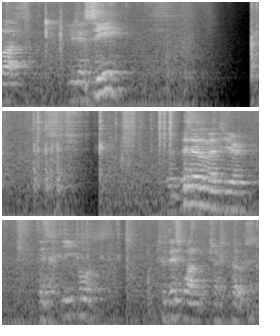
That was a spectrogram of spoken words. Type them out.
But you can see that this element here is equal to this one transpose.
